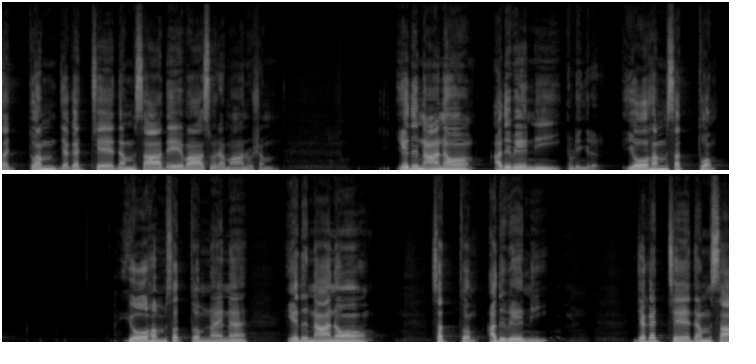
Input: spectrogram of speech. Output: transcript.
சத்வம் ஜகச்சேதம் சா தேவாசுர மானுஷம் எது நானோ அதுவே நீ அப்படிங்கிறார். யோகம் சத்துவம் யோகம் சத்துவம்னா என்ன? எது நானோ சத்துவம் அதுவே நீ. ஜெகச்சேதம் சா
